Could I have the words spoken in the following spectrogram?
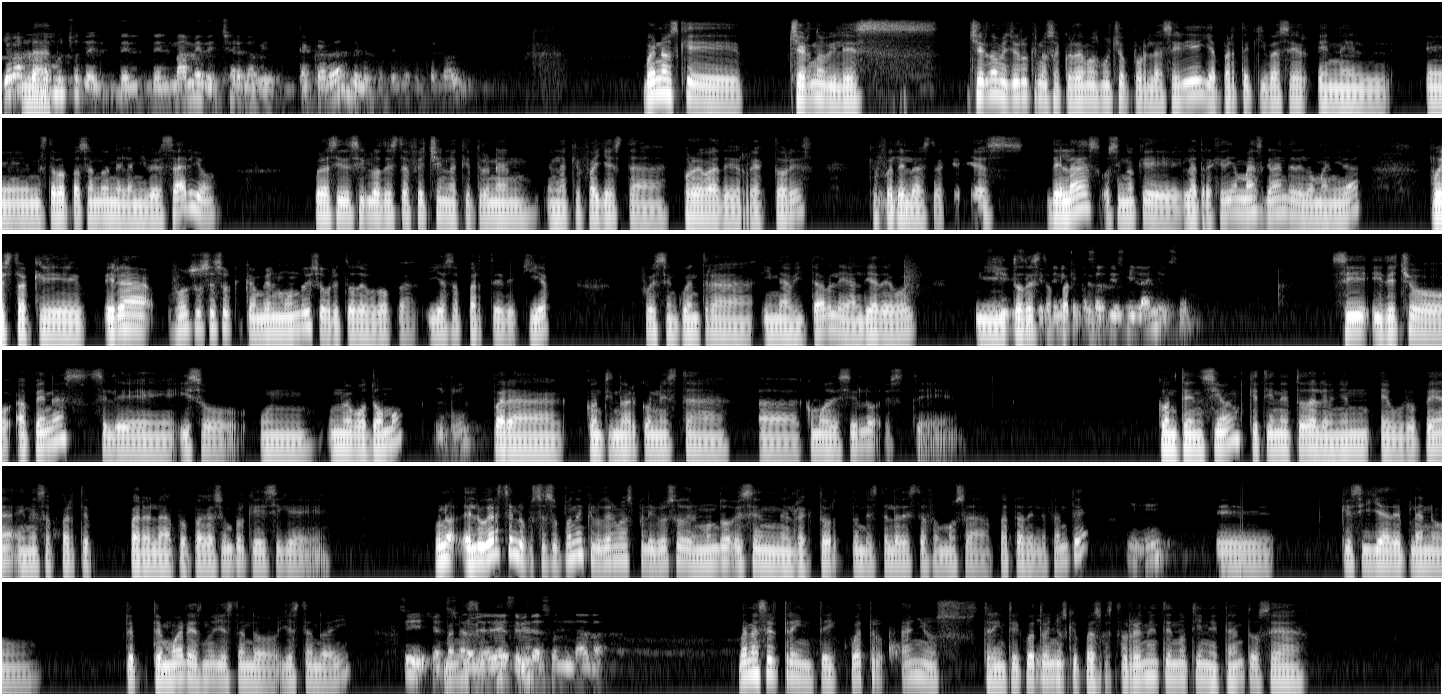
Yo me acuerdo La- mucho del, del, del mame de Chernobyl. ¿Te acuerdas de los incendios en Chernobyl? Bueno, es que Chernobyl es... Chernobyl yo creo que nos acordamos mucho por la serie y aparte que iba a ser en el... en- estaba pasando en el aniversario, por así decirlo, de esta fecha en la que truenan, en la que falla esta prueba de reactores, que fue de las tragedias de las, o sino que la tragedia más grande de la humanidad, puesto que era, fue un suceso que cambió el mundo y sobre todo Europa, y esa parte de Kiev, pues se encuentra inhabitable al día de hoy, y Sí, toda dicen que esta tiene que pasar 10.000 años, ¿no? sí, y de hecho apenas se le hizo un, un nuevo domo Para continuar con esta, ah, ¿cómo decirlo? Este, contención que tiene toda la Unión Europea en esa parte para la propagación, porque ahí sigue... Uno, el lugar se, lo- se supone que el lugar más peligroso del mundo es en el reactor donde está la de esta famosa pata de elefante, eh, que sí ya de plano te, te mueres, ¿no? Ya estando, ya estando ahí. Sí, que tus ser, probabilidades de vida son nada. van a ser 34 años, 34 Ujú. años que pasó esto. Realmente no tiene tanto, o sea,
